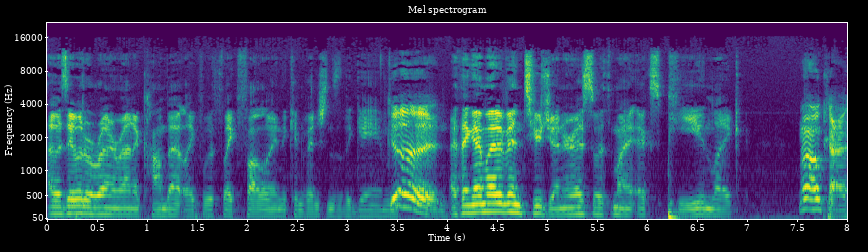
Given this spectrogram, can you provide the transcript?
I was able to run around a combat like with like following the conventions of the game. Good. I think I might have been too generous with my XP and like, Oh, okay.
